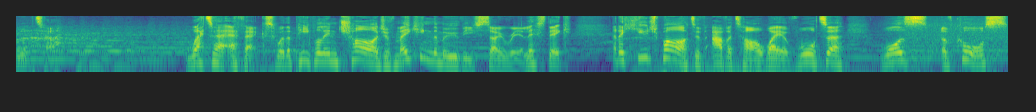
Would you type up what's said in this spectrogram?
Water. Weta FX were the people in charge of making the movie so realistic, and a huge part of Avatar Way of Water was, of course,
